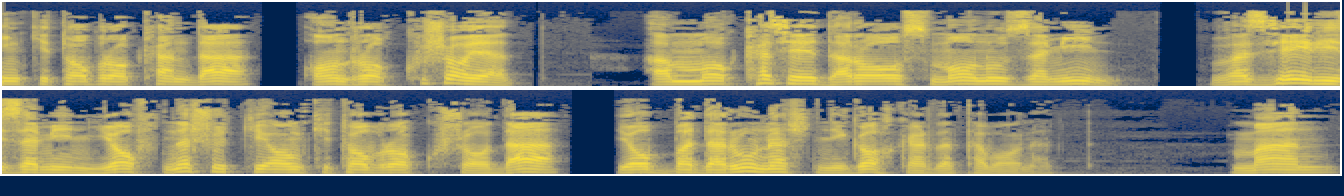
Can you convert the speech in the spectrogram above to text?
ин китобро канда онро кушояд? Аммо касе дар осмону замин ва зери замин ёфт нашуд ки он китобро кушода ё ба дарунаш нигоҳ карда тавонад. Ман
